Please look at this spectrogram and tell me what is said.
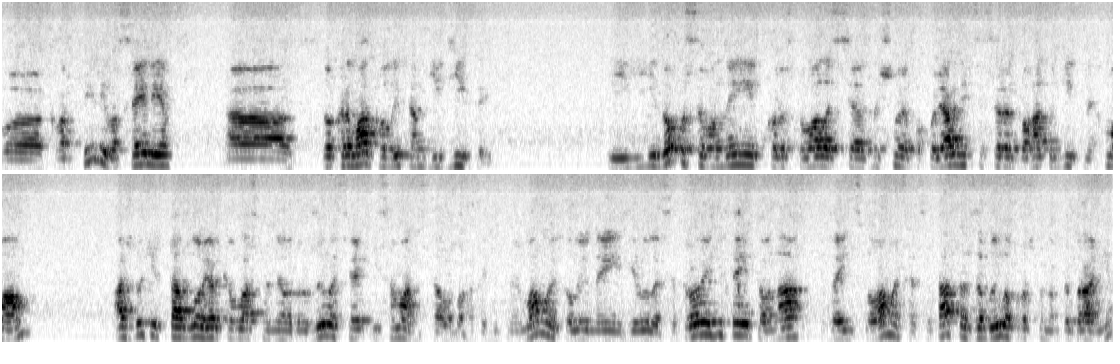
в квартирі, в оселі, зокрема, коли там є діти. І її дописи вони користувалися значною популярністю серед багатодітних мам, аж доки та блогерка власне не одружилася і сама не стала багатодітною мамою. Коли в неї з'явилося троє дітей, то вона, за її словами, ця цитата забила просто на прибрання.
